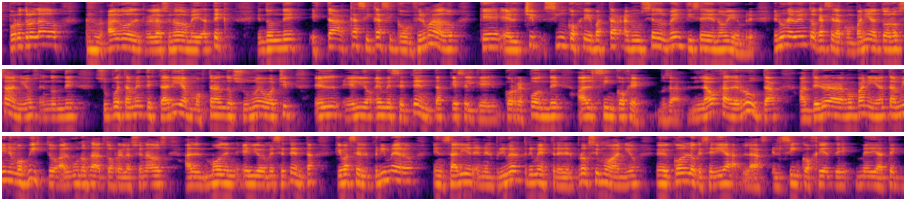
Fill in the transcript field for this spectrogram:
Por otro lado, algo relacionado a Mediatek, en donde está casi casi confirmado que el chip 5G va a estar anunciado el 26 de noviembre, en un evento que hace la compañía todos los años, en donde supuestamente estarían mostrando su nuevo chip, el Helio M70, que es el que corresponde al 5G. O sea, en la hoja de ruta anterior a la compañía también hemos visto algunos datos relacionados al modem Helio M70, que va a ser el primero en salir en el primer trimestre del próximo año eh, con lo que sería las, el 5G de MediaTek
